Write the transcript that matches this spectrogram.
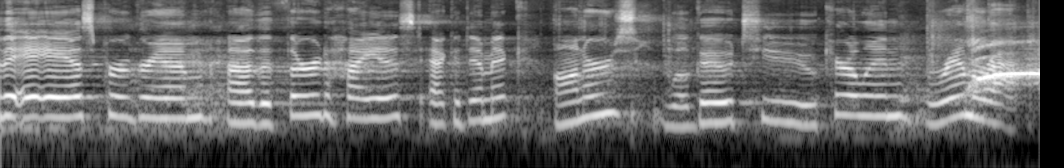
the AAS program, uh, the third highest academic honors will go to Carolyn Ramarak.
